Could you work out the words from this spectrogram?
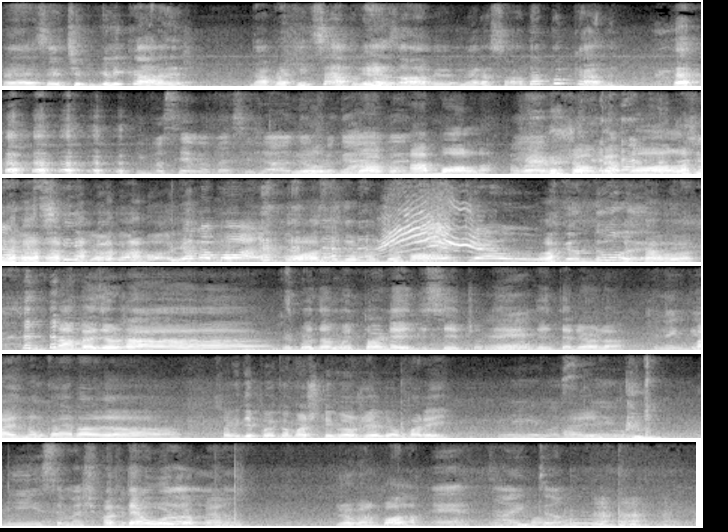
É, é tipo aquele cara, né? Dá pra quem sabe, pra quem resolve. Não era só dar pancada. E você, Babá, você joga? Eu Jogava? jogo a bola. Agora, joga a bola, Joga a bola. Joga a bola. gosto de futebol. Você que é o Gandula? Não, mas eu já disputando muito torneio de sítio, de, É? de interior lá. Mas nunca era. Só que depois que eu machuquei meu joelho, eu parei. Ih, Aí lasqueira. E você machucou Até hoje eu bola, ou pego. não? Jogando bola? É? Ah, então...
